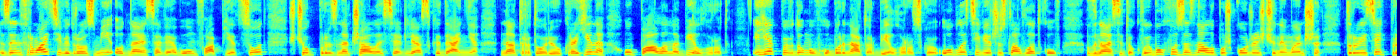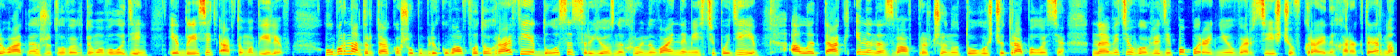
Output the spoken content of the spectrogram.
За інформацією від Розмі, одна із авіабомб ФАБ 500 що призначалася для скидання на територію України, упала на Білгород. І як повідомив губернатор Білгородської області В'ячеслав Гладков, внаслідок вибуху зазнали пошкоджень щонайменше 30 приватних житлових домоволодінь і 10 автомобілів. Губернатор також опублікував фотографії досить серйозних руйнувань на місці події, але так і не назвав причину того, що трапилося, навіть у вигляді попередньої версії, що вкрай не характерно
